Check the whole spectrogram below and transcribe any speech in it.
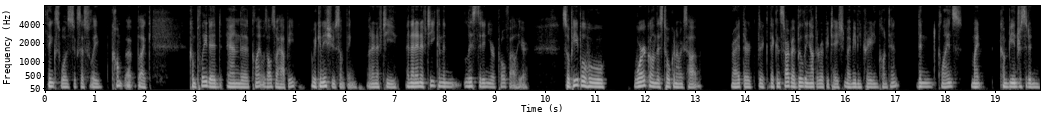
thinks was successfully com- uh, like completed, and the client was also happy. We can issue something, an NFT, and that NFT can then list it in your profile here. So people who work on this tokenomics hub, right? They're, they're they can start by building out their reputation by maybe creating content. Then clients might come be interested in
